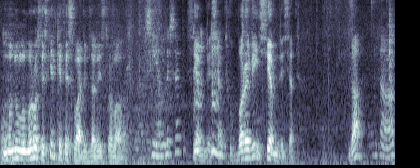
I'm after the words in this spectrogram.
у минулому році скільки ти свадіб зареєструвала? 70. 70. В Боровій 70. Да? Так.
